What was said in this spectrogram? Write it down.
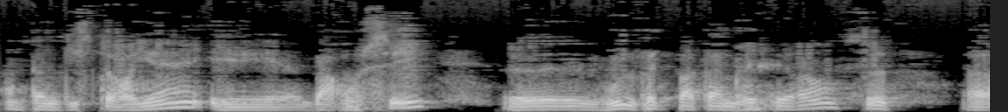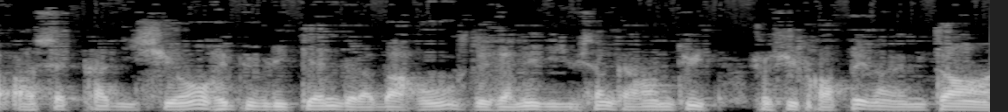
en tant qu'historien et Barousset, vous ne faites pas tant de référence à, cette tradition républicaine de la Barousse des années 1848. Je suis frappé, en même temps,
